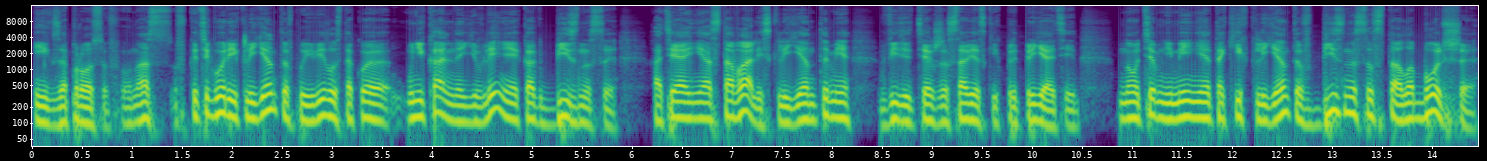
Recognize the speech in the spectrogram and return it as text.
и их запросов. У нас в категории клиентов появилось такое уникальное явление, как бизнесы, хотя они оставались клиентами в виде тех же советских предприятий но тем не менее таких клиентов, бизнесов стало больше,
